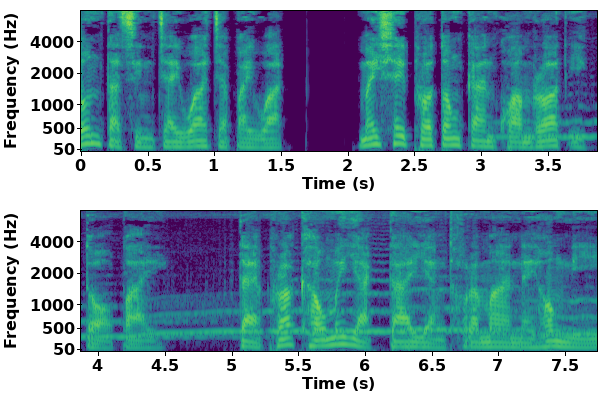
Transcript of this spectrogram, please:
ต้นตัดสินใจว่าจะไปวัด ไม่ใช่เพราะต้องการความรอดอีกต่อไป แต่เพราะเขาไม่อยากตายอย่างทรมานในห้องนี้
